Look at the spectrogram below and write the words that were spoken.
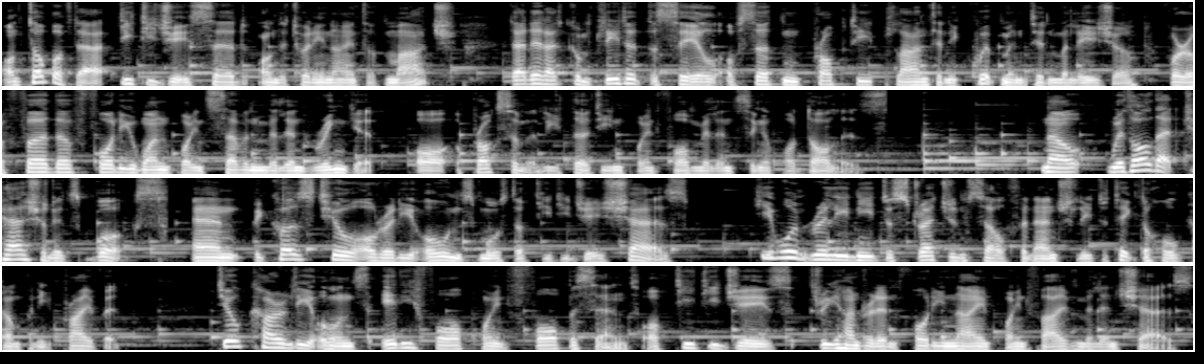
On top of that, TTJ said on the 29th of March that it had completed the sale of certain property, plant, and equipment in Malaysia for a further 41.7 million ringgit, or approximately 13.4 million Singapore dollars. Now, with all that cash on its books, and because Teo already owns most of TTJ's shares, he won't really need to stretch himself financially to take the whole company private. Teo currently owns 84.4% of TTJ's 349.5 million shares.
